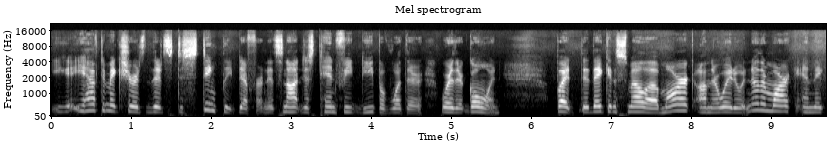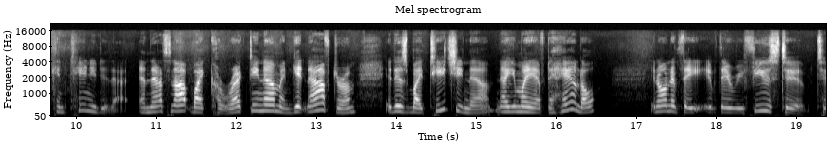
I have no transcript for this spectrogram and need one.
You, you have to make sure it's, it's distinctly different. It's not just ten feet deep of what they're where they're going but they can smell a mark on their way to another mark and they continue to that. And that's not by correcting them and getting after them it is by teaching them. Now you might have to handle you know and if they if they refuse to to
